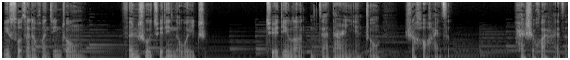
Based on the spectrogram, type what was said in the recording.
你所在的环境中，分数决定你的位置，决定了你在大人眼中是好孩子，还是坏孩子。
